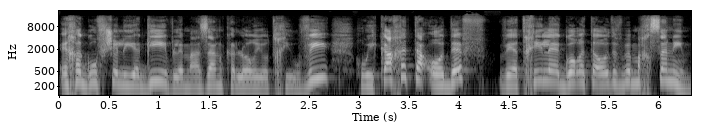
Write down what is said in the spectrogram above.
איך הגוף שלי יגיב למאזן קלוריות חיובי? הוא ייקח את העודף ויתחיל לאגור את העודף במחסנים.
